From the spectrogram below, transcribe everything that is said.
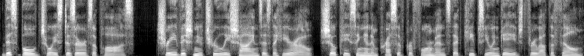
This bold choice deserves applause. Sree Vishnu truly shines as the hero, showcasing an impressive performance that keeps you engaged throughout the film.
